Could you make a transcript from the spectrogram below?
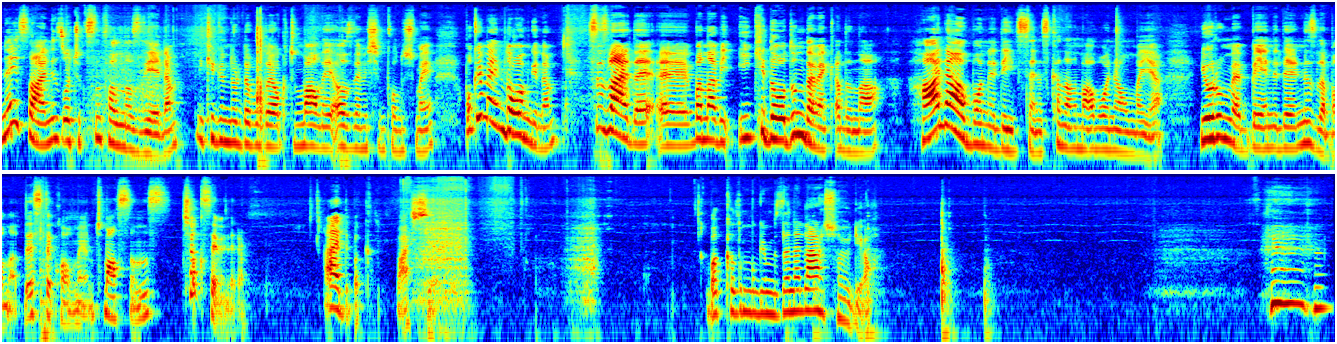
Neyse haliniz o çıksın falınız diyelim. İki gündür de burada yoktum. Vallahi özlemişim konuşmayı. Bugün benim doğum günüm. Sizler de e, bana bir iyi ki doğdun demek adına hala abone değilseniz kanalıma abone olmayı, yorum ve beğenilerinizle bana destek olmayı unutmazsanız çok sevinirim. Haydi bakın başlayalım. Bakalım bugün bize neler söylüyor.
